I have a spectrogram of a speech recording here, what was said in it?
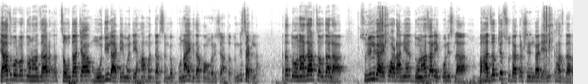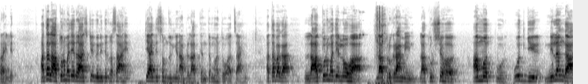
त्याचबरोबर दोन हजार चौदाच्या मोदी लाटेमध्ये हा मतदारसंघ पुन्हा एकदा काँग्रेसच्या हातातून निसटला. आता दोन हजार चौदाला सुनील गायकवाड आणि दोन हजार एकोणीसला भाजपचे सुधाकर श्रृंगार यांनी खासदार राहिलेत. आता लातूरमध्ये राजकीय गणित कसं आहे ते आधी समजून घेणं आपल्याला अत्यंत महत्त्वाचं आहे. आता बघा लातूरमध्ये लोहा लातूर ग्रामीण लातूर शहर अहमदपूर उदगीर निलंगा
